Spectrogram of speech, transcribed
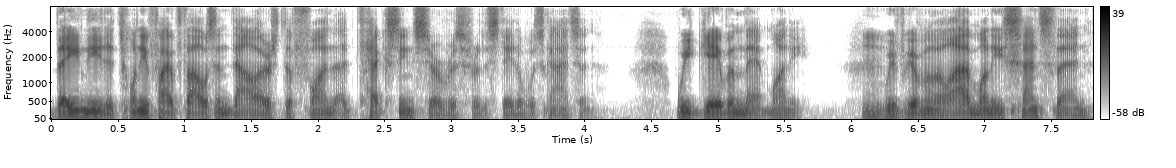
they needed twenty-five thousand dollars to fund a texting service for the state of Wisconsin. We gave them that money. We've given them a lot of money since then.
